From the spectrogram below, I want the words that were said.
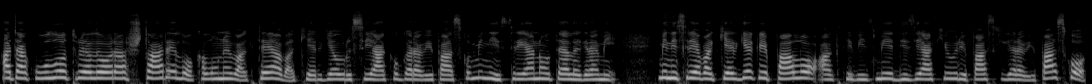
a tako ulo treleora štare lokalune vaktea vakerge u Rusijako garavi pasko ministrija no telegrami. Ministrija vakerge ga palo aktivizmi je dizijaki u ripaski garavi pasko,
